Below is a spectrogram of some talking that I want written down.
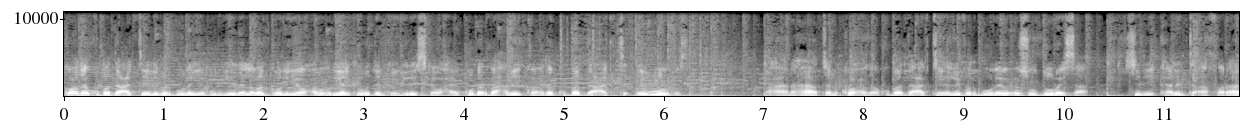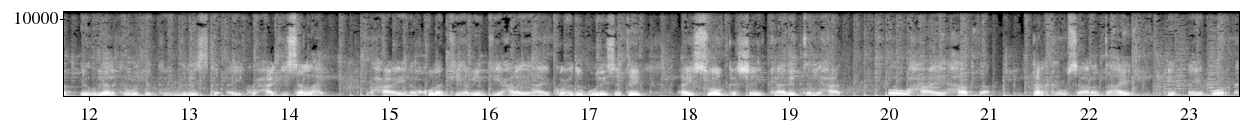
kooxda kubadda cagta ee liverpool ayaa gurigeeda laba gool iyo waxba horyaalka waddanka ingiriiska waxay ku dharbaaxday kooxda kubadda cagta ee wolves waxaana haatan kooxda kubadda cagta ee liverpool ay u xusul duubaysaa sidii kaalinta afaraad ee horyaalka waddanka ingiriiska ay ku xaajisan lahayd. Waxa ayna kulankii habeenkii xalay ahaa ay kooxdu guulaysatay ay soo gashay kaalinta lixaad oo waxa ay hadda qarka u saaran tahay in ay boorka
